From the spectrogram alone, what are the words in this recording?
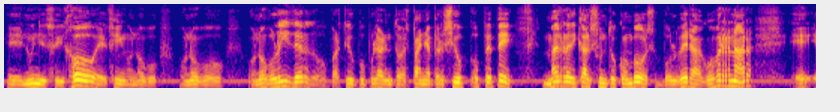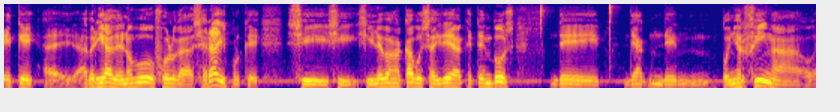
eh, Núñez Feijó, en fin, o novo, o novo o novo líder do Partido Popular en toda España, pero se o PP máis radical xunto con vos volver a gobernar, é, é que eh, habría de novo folga serais, porque si, si, si levan a cabo esa idea que ten vos de de, de poñer fin a, a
